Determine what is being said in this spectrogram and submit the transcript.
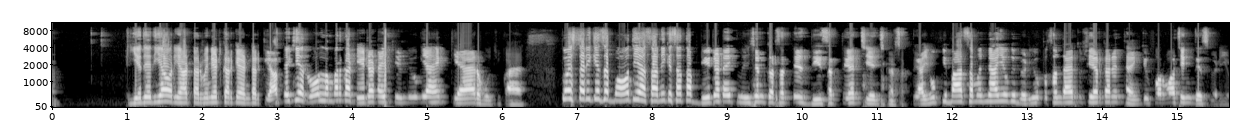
ये दे दिया और यहाँ टर्मिनेट करके एंटर किया। आप देखिए रोल नंबर का डेटा टाइप चेंज हो गया है कैर हो चुका है। तो इस तरीके से बहुत ही आसानी के साथ आप डेटा टाइप मेंशन कर सकते हैं, दे सकते हैं चेंज कर सकते हैं। आई होप की बात समझ में आई होगी। वीडियो पसंद आए तो शेयर करें। Thank you for watching this video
